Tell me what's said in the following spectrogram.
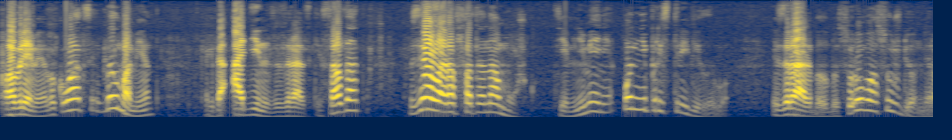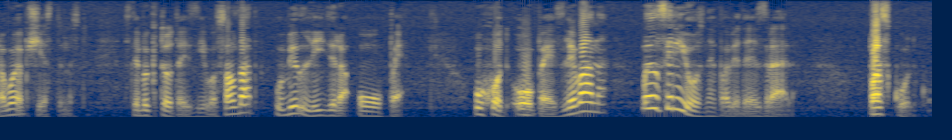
Во время эвакуации был момент, когда один из израильских солдат взял Арафата на мушку. Тем не менее, он не пристрелил его. Израиль был бы сурово осужден мировой общественностью, если бы кто-то из его солдат убил лидера ООП. Уход ООП из Ливана был серьезной победой Израиля, поскольку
